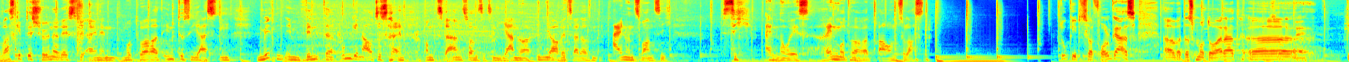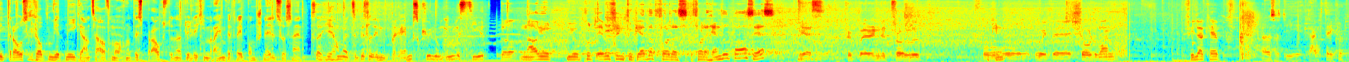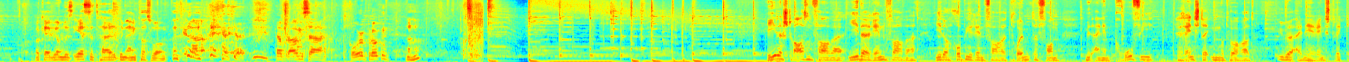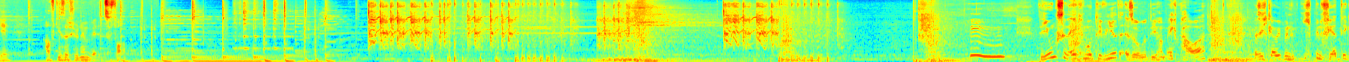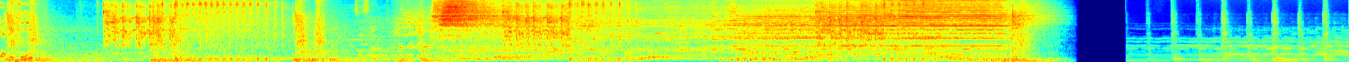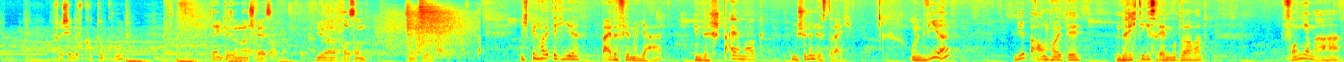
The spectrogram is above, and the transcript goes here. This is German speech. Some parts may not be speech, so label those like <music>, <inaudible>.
Was gibt es Schöneres für einen Motorrad-Enthusiasten mitten im Winter, um genau zu sein, am 22. Januar im Jahre 2021, sich ein neues Rennmotorrad bauen zu lassen? Du gibst zwar Vollgas, aber das Motorrad, äh, die Drosselklappen wird nie ganz aufmachen. Das brauchst du natürlich im Rennbetrieb, um schnell zu sein. So, hier haben wir jetzt ein bisschen in Bremskühlung investiert. So now you, you put everything together for the, for the handlebars, yes? Yes, preparing the throttle for, Okay. with the short one. Filler Cap. Also die Tankdeckel. Okay, wir haben das erste Teil im Einkaufswagen. Genau. <laughs> <laughs> da brauchen sie auch Gabelbrücken. Aha. Jeder Straßenfahrer, jeder Rennfahrer, jeder Hobby-Rennfahrer träumt davon, mit einem Profi-Rennstreckenmotorrad über eine Rennstrecke auf dieser schönen Welt zu fahren. Die Jungs sind echt motiviert, also die haben echt Power. Also ich glaube, ich bin, ich bin fertiger wie die. Frische Luft tut gut. Thank you so much, guys. You are awesome. Thank you. Ich bin heute hier bei der Firma Yard in der Steiermark im schönen Österreich. Und wir, wir bauen heute ein richtiges Rennmotorrad von Yamaha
